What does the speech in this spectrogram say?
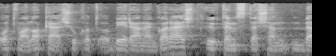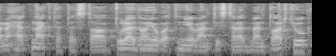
ott van lakásuk, ott bérelnek garást, ők természetesen bemehetnek, tehát ezt a tulajdonjogot nyilván tiszteletben tartjuk,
